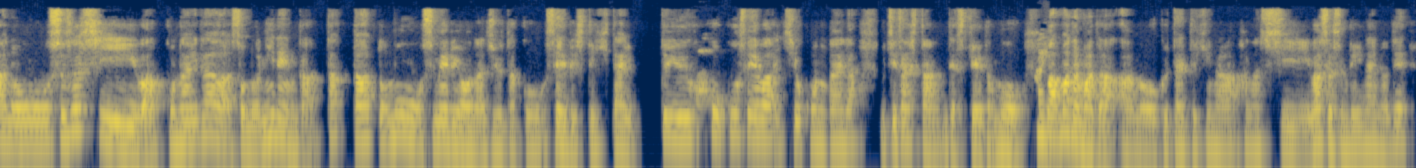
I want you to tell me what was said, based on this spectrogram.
あの、珠洲市はこの間、その2年が経った後も住めるような住宅を整備していきたいという方向性は一応この間打ち出したんですけれども、はい、まあ、まだまだあの具体的な話は進んでいないので、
